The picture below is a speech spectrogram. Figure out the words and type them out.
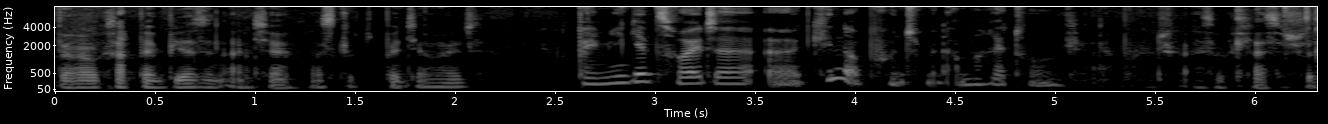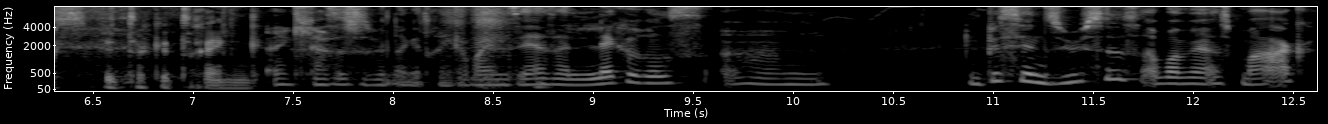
Wenn wir gerade beim Bier sind, Antje, was gibt es bei dir heute? Bei mir gibt es heute äh, Kinderpunsch mit Amaretto. Kinderpunsch, also klassisches Wintergetränk. Ein klassisches Wintergetränk, aber ein sehr, sehr leckeres. Ähm, ein bisschen süßes, aber wer es mag,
